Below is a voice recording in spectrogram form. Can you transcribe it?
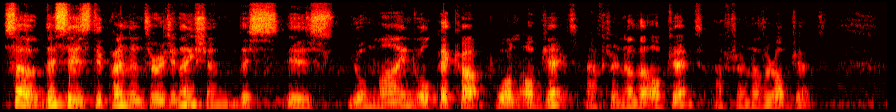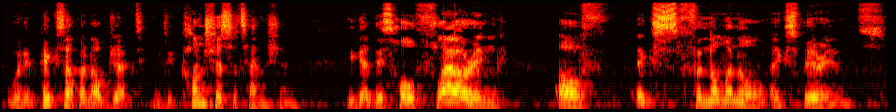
So this is dependent origination. This is your mind will pick up one object after another object after another object. When it picks up an object into conscious attention, you get this whole flowering of ex phenomenal experience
